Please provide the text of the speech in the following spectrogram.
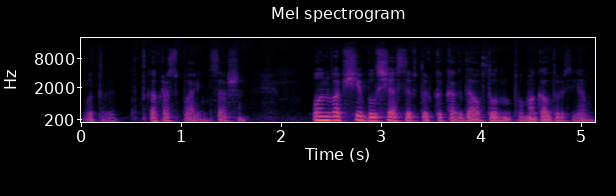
вот этот как раз парень, Саша, он вообще был счастлив только когда вот он помогал друзьям.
